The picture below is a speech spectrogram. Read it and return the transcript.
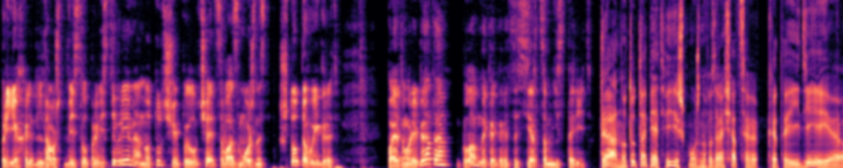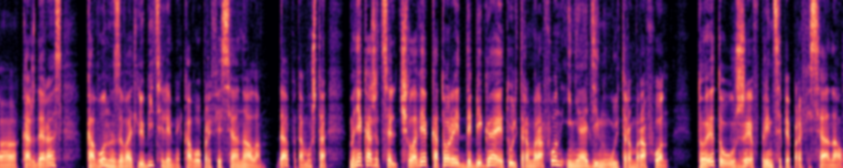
приехали для того, чтобы весело провести время, но тут еще и получается возможность что-то выиграть. Поэтому, ребята, главное, как говорится, сердцем не стареть. Да, но тут опять, видишь, можно возвращаться к этой идее э, каждый раз, кого называть любителями, кого профессионалом. Да, потому что, мне кажется, человек, который добегает ультрамарафон и не один ультрамарафон, то это уже, в принципе, профессионал.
